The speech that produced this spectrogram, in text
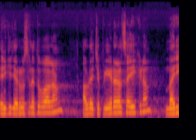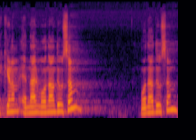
എനിക്ക് ജെറൂസലത്ത് പോകണം അവിടെ വെച്ച് പീഡകൾ സഹിക്കണം മരിക്കണം. എന്നാൽ മൂന്നാം ദിവസം മൂന്നാം ദിവസം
